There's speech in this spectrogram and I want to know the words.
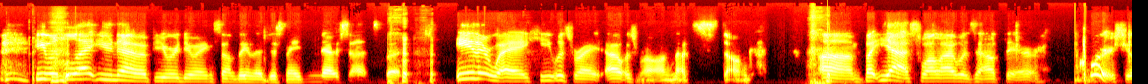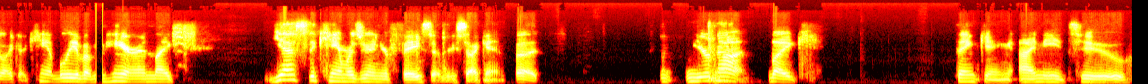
he would let you know if you were doing something that just made no sense. But either way, he was right. I was wrong. That stunk. Um, but yes, while I was out there, of course, you're like, I can't believe I'm here. And like, yes, the cameras are in your face every second, but you're not like thinking, I need to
